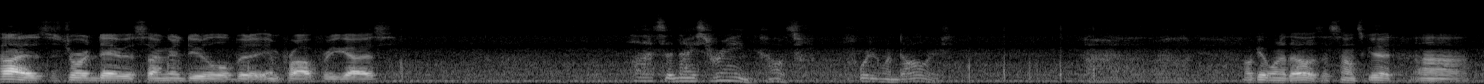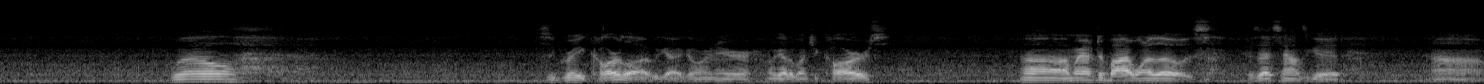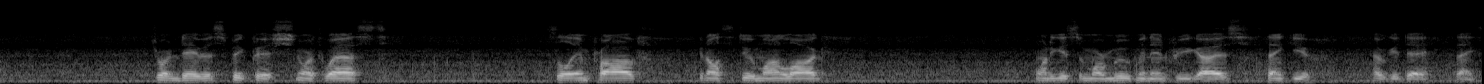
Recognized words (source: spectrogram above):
Hi, this is Jordan Davis. I'm going to do a little bit of improv for you guys. Oh, that's a nice ring. Oh, it's $41. I'll get one of those. That sounds good. Uh, well, this is a great car lot we got going here. We got a bunch of cars. Uh, I'm going to have to buy one of those because that sounds good. Jordan Davis, Big Fish, Northwest. It's a little improv. You can also do a monologue. Want to get some more movement in for you guys. Thank you. Have a good day. Thanks.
